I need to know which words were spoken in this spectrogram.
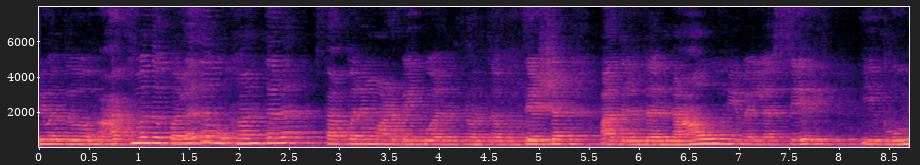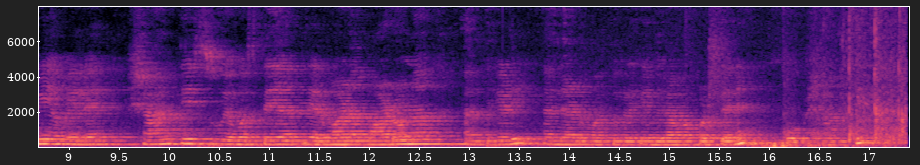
ಈ ಒಂದು ಆತ್ಮದ ಬಲದ ಮುಖಾಂತರ ಸ್ಥಾಪನೆ ಮಾಡಬೇಕು ಅನ್ನುವಂಥ ಉದ್ದೇಶ. ಆದ್ದರಿಂದ ನಾವು ನೀವೆಲ್ಲ ಸೇರಿ ಈ ಭೂಮಿಯ ಮೇಲೆ ಶಾಂತಿ ಸುವ್ಯವಸ್ಥೆಯ ನಿರ್ಮಾಣ ಮಾಡೋಣ ಅಂತ ಹೇಳಿ ನನ್ನೆರಡು ಮಾತುಗಳಿಗೆ ವಿರಾಮ ಕೊಡ್ತೇನೆ. ಓಂ ಶಾಂತಿ.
